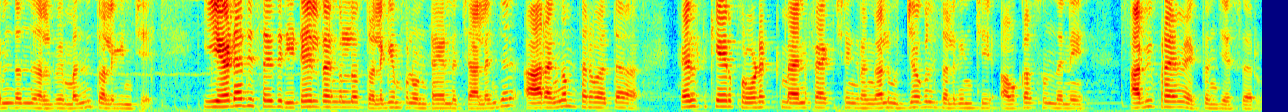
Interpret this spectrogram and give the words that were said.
ఎనిమిది వందల నలభై మందిని తొలగించాయి. ఈ ఏడాది సైతం రీటైల్ రంగంలో తొలగింపులు ఉంటాయన్న ఛాలెంజర్ ఆ రంగం తర్వాత హెల్త్ కేర్ ప్రోడక్ట్ మ్యానుఫ్యాక్చరింగ్ రంగాలు ఉద్యోగులను తొలగించే అవకాశం ఉందనే అభిప్రాయం వ్యక్తం చేశారు.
